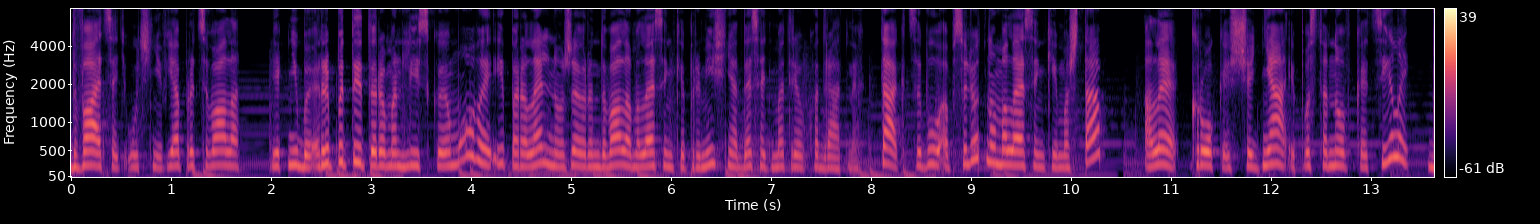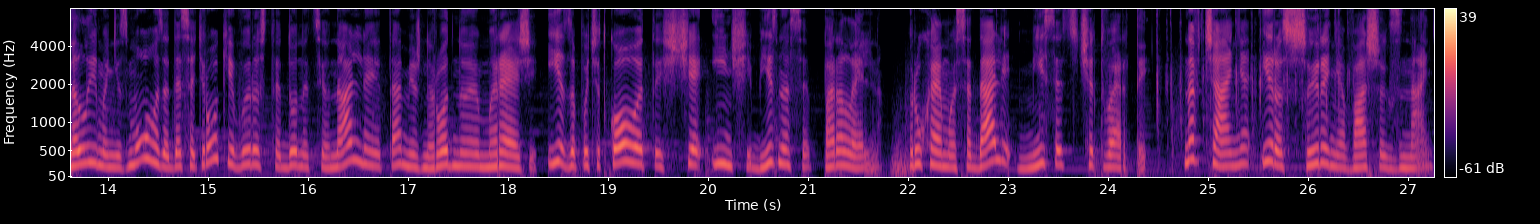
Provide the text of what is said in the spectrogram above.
20 учнів. Я працювала як ніби репетитором англійської мови і паралельно вже орендувала малесеньке приміщення 10 метрів квадратних. Так, це був абсолютно малесенький масштаб. Але кроки щодня і постановка цілей дали мені змогу за 10 років вирости до національної та міжнародної мережі і започатковувати ще інші бізнеси паралельно. Рухаємося далі. Місяць четвертий навчання і розширення ваших знань.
